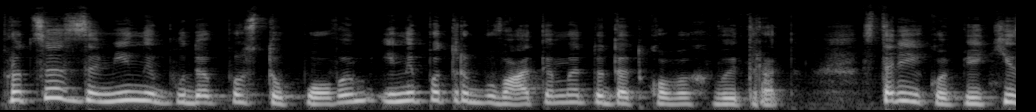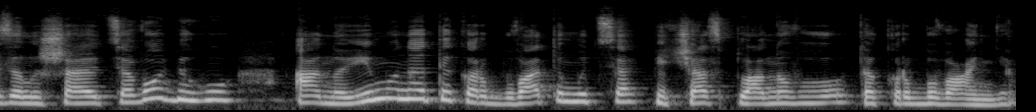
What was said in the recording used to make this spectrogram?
Процес заміни буде поступовим і не потребуватиме додаткових витрат. Старі копійки залишаються в обігу, а нові монети карбуватимуться під час планового докарбування.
